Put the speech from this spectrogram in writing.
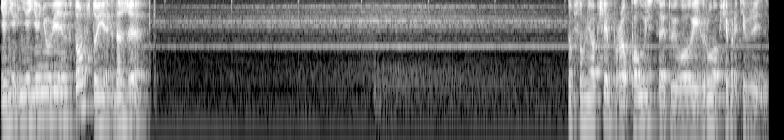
Я не, я, я не уверен в том, что я даже... В том, что у меня вообще про- получится эту его игру вообще пройти в жизни.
